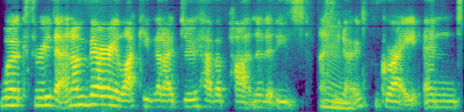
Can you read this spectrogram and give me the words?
work through that. And I'm very lucky that I do have a partner that is, mm. you know, great. And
